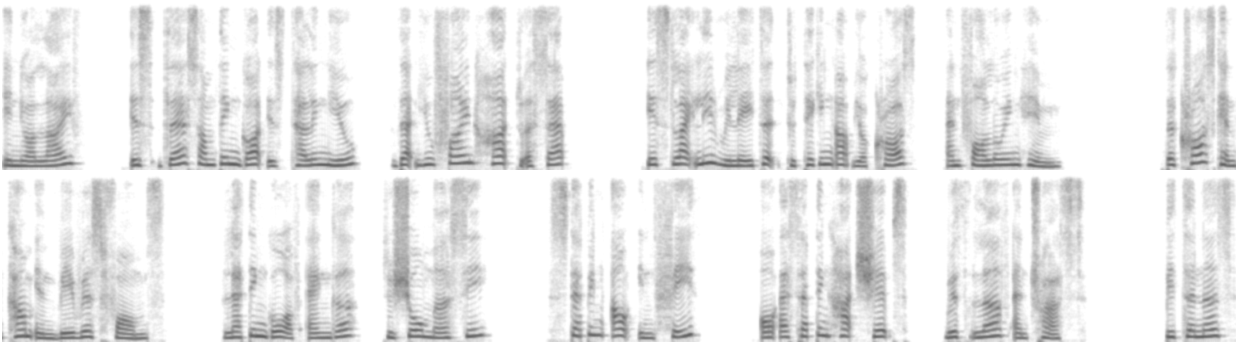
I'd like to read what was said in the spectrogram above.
In your life, is there something God is telling you that you find hard to accept? It's likely related to taking up your cross and following Him. The cross can come in various forms letting go of anger to show mercy, stepping out in faith, or accepting hardships with love and trust. Bitterness,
